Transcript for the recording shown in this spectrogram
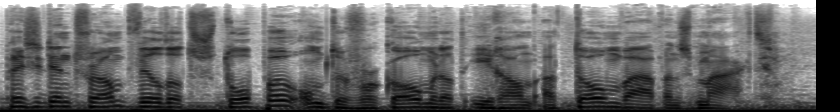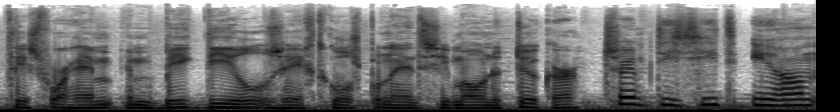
President Trump wil dat stoppen om te voorkomen dat Iran atoomwapens maakt. Is voor hem een big deal, zegt correspondent Simone Tukker. Trump die ziet Iran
